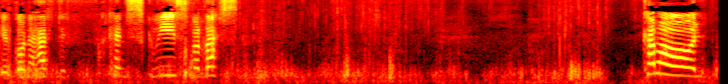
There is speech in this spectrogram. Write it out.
You're going to have to fucking squeeze for this. Come on.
